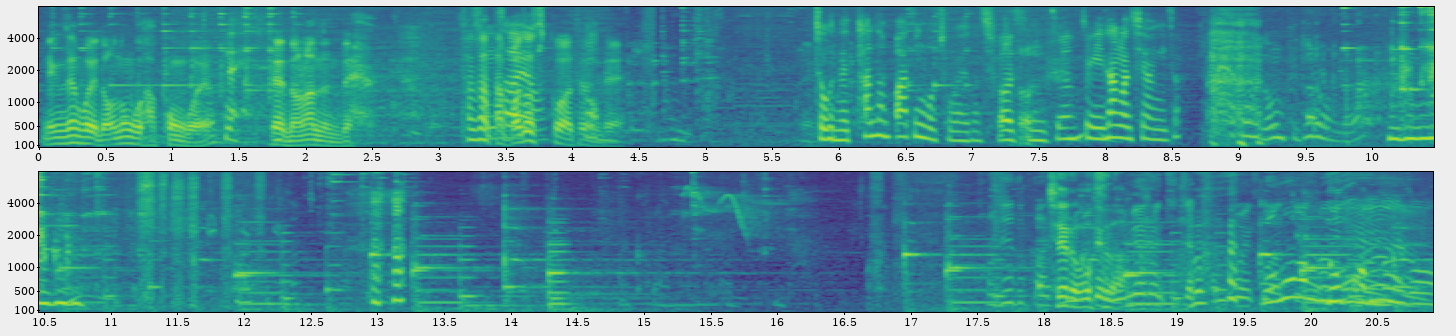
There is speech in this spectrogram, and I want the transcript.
냉장고에 넣어놓은 거 갖고 온 거예요? 네. 네, 넣어놨는데. 탄산 다 진짜요? 빠졌을 것 같았는데. 저 근데 탄산 빠진 거 좋아해가지고 아 진짜? 좀 이상한 취향이죠? 제 로봇이다. 오면은 진짜 감동일 것 너무 감동. 너무 감동해서.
